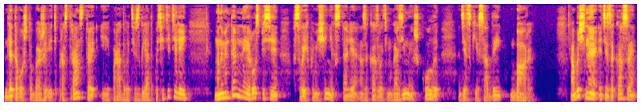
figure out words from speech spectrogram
Для того, чтобы оживить пространство и порадовать взгляд посетителей, монументальные росписи в своих помещениях стали заказывать магазины, школы, детские сады, бары. Обычно эти заказы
